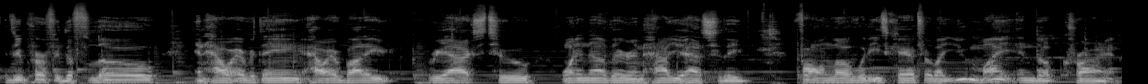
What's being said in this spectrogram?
It'd be perfect. The flow and how everything, how everybody reacts to one another, and how you actually fall in love with each character. Like you might end up crying.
